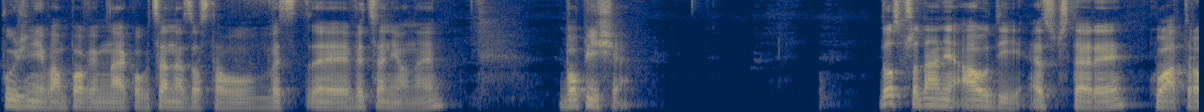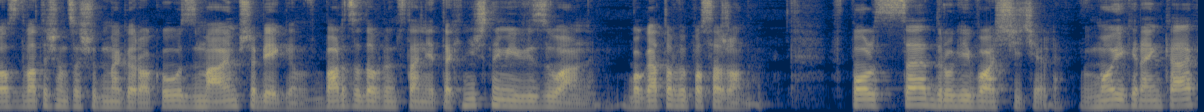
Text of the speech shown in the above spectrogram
później Wam powiem na jaką cenę został e, wyceniony. W opisie do sprzedania Audi S4 Quattro z 2007 roku z małym przebiegiem, w bardzo dobrym stanie technicznym i wizualnym, bogato wyposażony. W Polsce drugi właściciel, w moich rękach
